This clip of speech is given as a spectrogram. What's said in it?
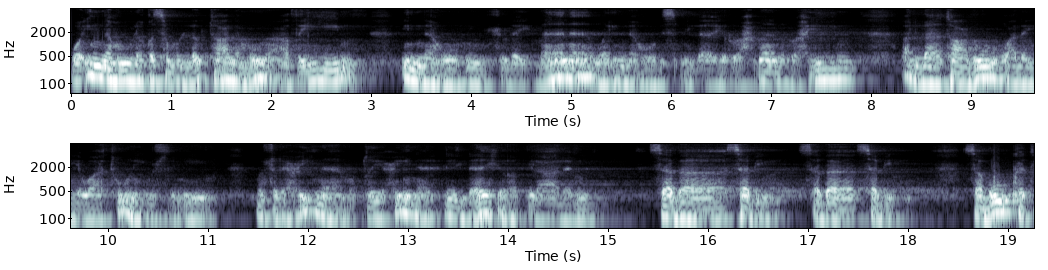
وإنه لقسم لو تعلمون عظيم. إنه من سليمان وإنه بسم الله الرحمن الرحيم. ألا تعلوا علي وأتوني مسلمين. مسرعين مطيعين لله رب العالمين. سبا سب سبا سب سبوكة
